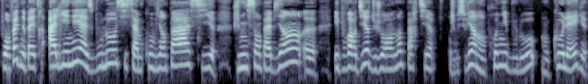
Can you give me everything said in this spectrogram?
pour en fait ne pas être aliénée à ce boulot si ça me convient pas, si je m'y sens pas bien et pouvoir dire du jour au lendemain de partir. Je me souviens à mon premier boulot, mon collègue,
